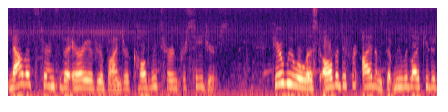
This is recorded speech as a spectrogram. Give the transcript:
Now let's turn to the area of your binder called Return Procedures. Here we will list all the different items that we would like you to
